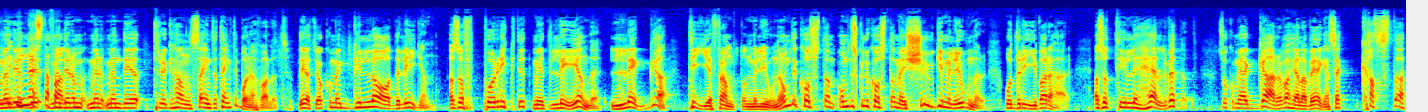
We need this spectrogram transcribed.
Men det, nästa det, men, fall. det, de- men, men det Trygg Hansa inte tänkte på i det här fallet, det är att jag kommer gladeligen, alltså f- på riktigt med ett leende, lägga 10-15 miljoner. Om det, kostar, om det skulle kosta mig 20 miljoner att driva det här, alltså till helvetet, så kommer jag garva hela vägen. Så jag kasta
